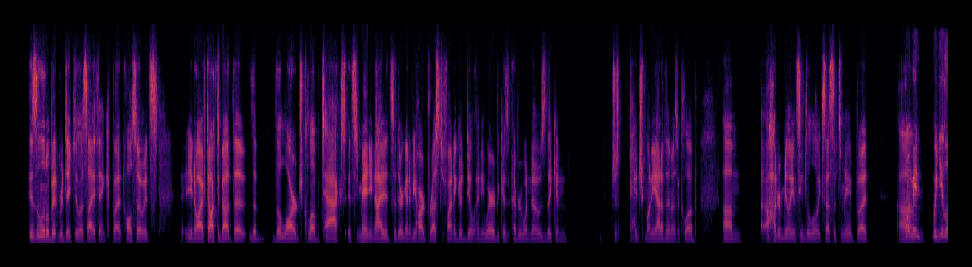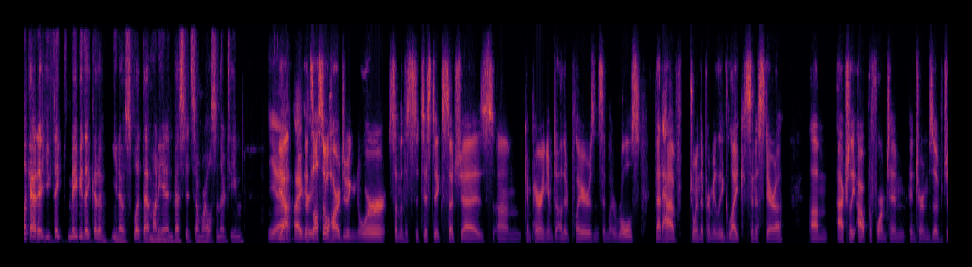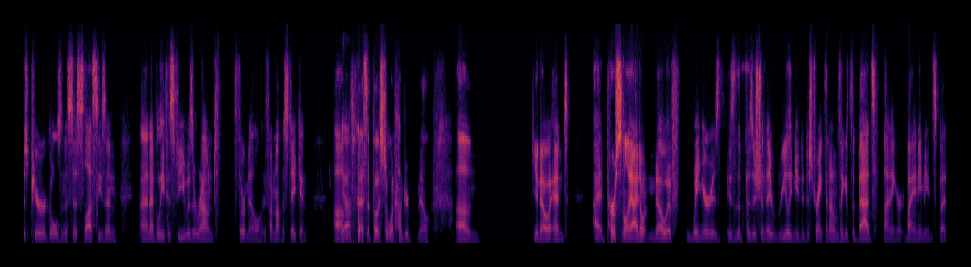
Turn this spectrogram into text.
is a little bit ridiculous, I think. But also, it's you know I've talked about the the the large club tax. It's Man United, so they're going to be hard pressed to find a good deal anywhere because everyone knows they can just pinch money out of them as a club. Um, 100 million seems a little excessive to me, but um, well, I mean, when you look at it, you think maybe they could have, you know, split that money and invested somewhere else in their team. Yeah, I agree. It's also hard to ignore some of the statistics, such as um, comparing him to other players in similar roles that have joined the Premier League, like Sinisterra. Um, actually outperformed him in terms of just pure goals and assists last season, and I believe his fee was around 30 mil, if I'm not mistaken, um, Yeah. as opposed to 100 mil. Um, you know, and I personally I don't know if winger is is the position they really needed to strengthen. I don't think it's a bad signing or by any means, but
